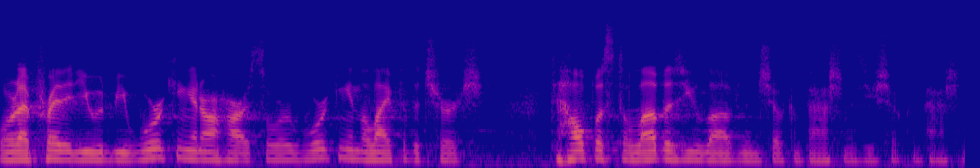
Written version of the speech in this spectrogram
Lord, I pray that you would be working in our hearts, Lord, working in the life of the church to help us to love as you loved and show compassion as you show compassion.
